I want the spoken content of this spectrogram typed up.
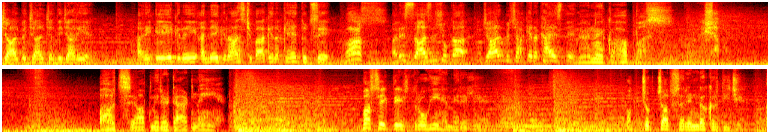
चाल पे चाल चलती जा रही है। अरे एक नहीं अनेक राज छिपा के रखे हैं तुझसे। बस। अरे साजिशों का जाल बिछा के रखा है इसने। मैंने कहा बस। ऋषभ आज से आप मेरे डैड नहीं हैं। बस एक देशद्रोही है मेरे लिए। अब चुपचाप सरेंडर कर दीजिए।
